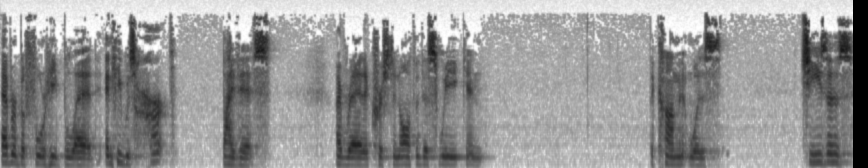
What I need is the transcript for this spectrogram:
ever before he bled, and he was hurt by this. I read a Christian author this week, and the comment was, Jesus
